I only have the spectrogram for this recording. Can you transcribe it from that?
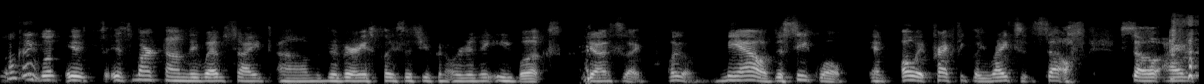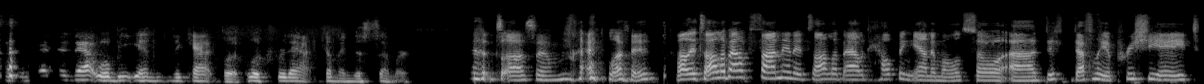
The okay. Ebook, it's it's marked on the website, um, the various places you can order the ebooks. Yeah, it's like oh meow, the sequel and oh, it practically writes itself. So I, imagine that will be in the cat book. Look for that coming this summer. That's awesome. I love it. Well, it's all about fun and it's all about helping animals. So uh, definitely appreciate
